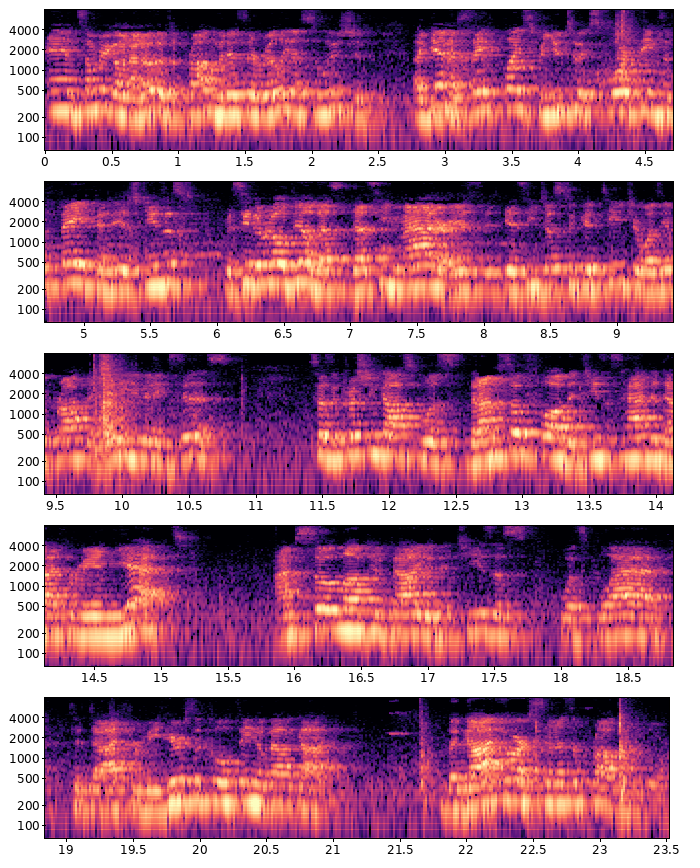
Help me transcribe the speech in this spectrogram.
And some of you going, I know there's a problem, but is there really a solution? Again, a safe place for you to explore things of faith. And is Jesus, is he the real deal? Does, does he matter? Is, is he just a good teacher? Was he a prophet? Did he even exist? Says the Christian gospel is that I'm so flawed that Jesus had to die for me, and yet I'm so loved and valued that Jesus was glad to die for me. Here's the cool thing about God the God who our sin is a problem for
